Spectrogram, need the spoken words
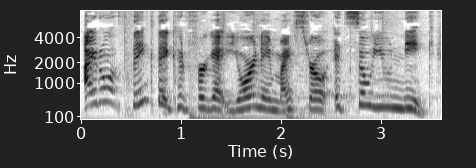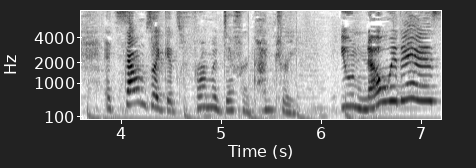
I don't think they could forget your name, Maestro. It's so unique. It sounds like it's from a different country. You know it is.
